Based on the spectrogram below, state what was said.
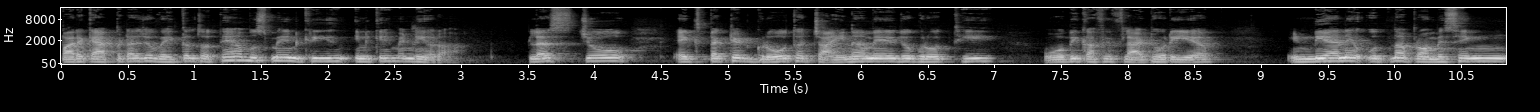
पर कैपिटल जो व्हीकल्स होते हैं, अब उसमें इंक्रीज इंक्रीमेंट नहीं हो रहा। प्लस जो एक्सपेक्टेड ग्रोथ और चाइना में जो ग्रोथ थी, वो भी काफ़ी फ्लैट हो रही है। अब इंडिया ने उतना प्रॉमिसिंग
